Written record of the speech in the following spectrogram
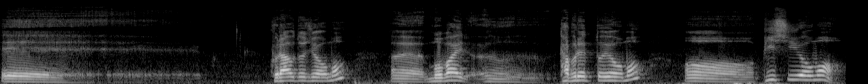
えー、クラウド上も、えー、モバイル、うん、タブレット用も、PC 用も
